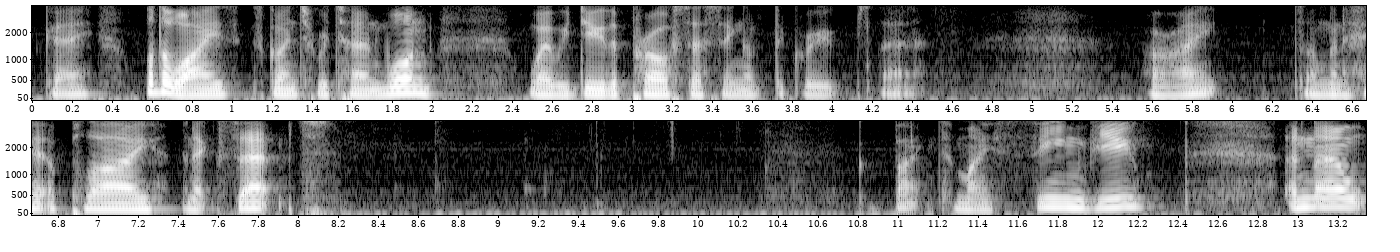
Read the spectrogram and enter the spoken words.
Okay. Otherwise, it's going to return one where we do the processing of the groups there. All right. So I'm going to hit apply and accept. Go back to my scene view. And now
